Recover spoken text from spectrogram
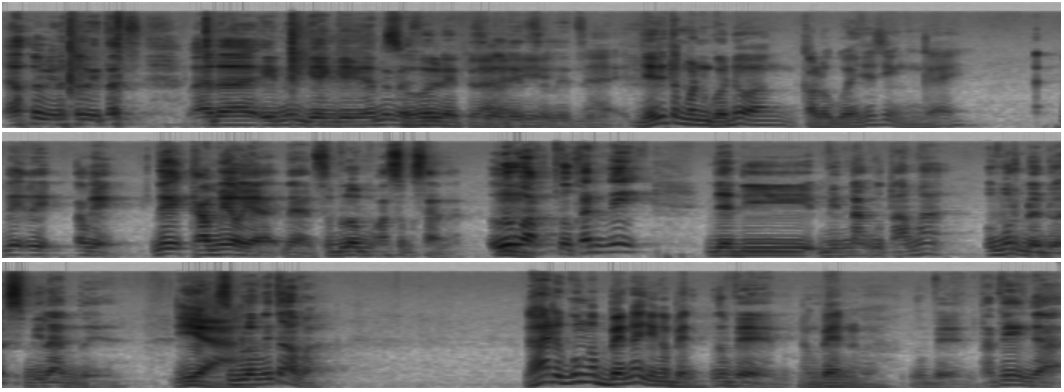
Kalau minoritas ada ini geng-gengan pasti sulit lah. Sulit, iya. sulit, Nah, jadi temen gue doang. Kalau guanya sih enggak ya. Nih, nih, oke. Nih cameo ya. Nah, sebelum masuk ke sana. Lu Hmm. waktu kan nih jadi bintang utama umur udah 29 tuh ya. Iya. Sebelum itu apa? Gak ada, gue ngeband aja ngeband. Ngeband. Ngeband gua. Ngeband. Tapi nggak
